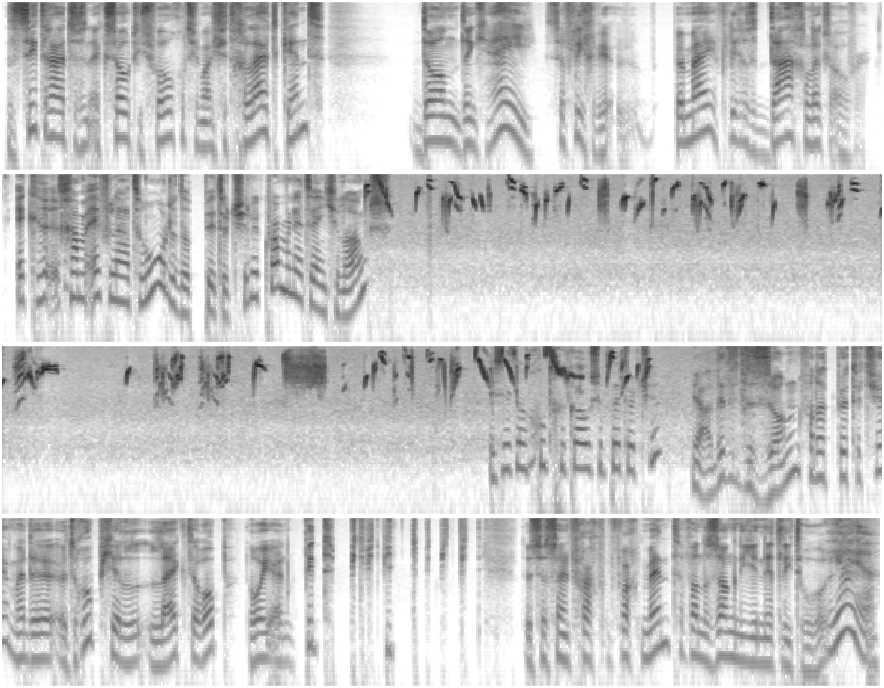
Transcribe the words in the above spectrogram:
Het ziet eruit als een exotisch vogeltje, maar als je het geluid kent, dan denk je, hé, hey, ze vliegen weer. Bij mij vliegen ze dagelijks over. Ik eh, ga hem even laten horen, dat puttertje. Er kwam er net eentje langs. Is dit een goed gekozen puttertje? Ja, dit is de zang van het puttertje, maar de, het roepje lijkt erop. Dan hoor je eigenlijk piet, piet, piet, piet, piet, piet. Dus dat zijn fragmenten van de zang die je net liet horen. Ja, ja.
